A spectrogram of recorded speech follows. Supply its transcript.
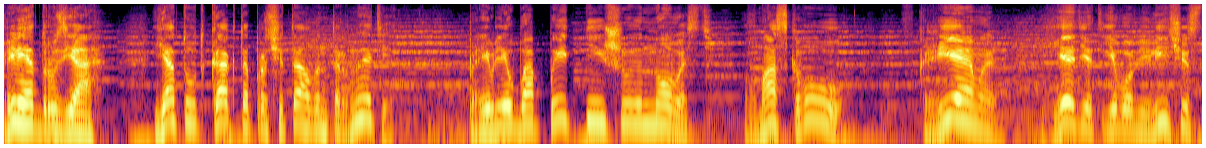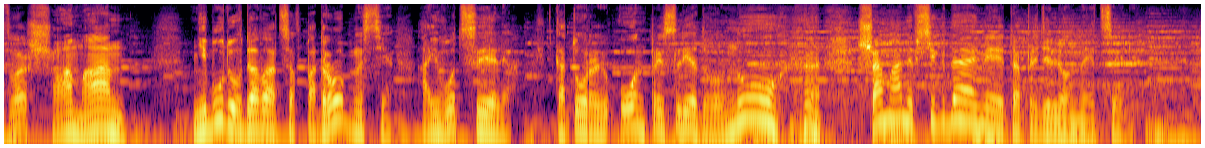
Привет, друзья! Я тут как-то прочитал в интернете прелюбопытнейшую новость. В Москву, в Кремль едет его величество шаман. Не буду вдаваться в подробности о его целях, которые он преследовал. Ну, шаманы всегда имеют определенные цели.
